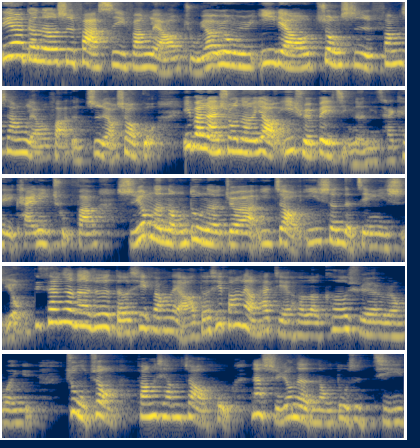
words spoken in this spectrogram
第二个呢是法系芳疗，主要用于医疗，重视芳香疗法的治疗效果。一般来说呢，要有医学背景呢，你才可以开立处方，使用的浓度呢就要依照医生的建议使用。第三个呢，就是德系芳疗。德系芳疗它结合了科学、人文与注重芳香照护，那使用的浓度是极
